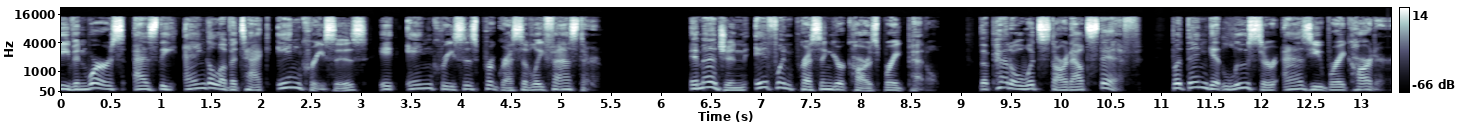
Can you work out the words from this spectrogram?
Even worse, as the angle of attack increases, it increases progressively faster. Imagine if when pressing your car's brake pedal, the pedal would start out stiff, but then get looser as you brake harder.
